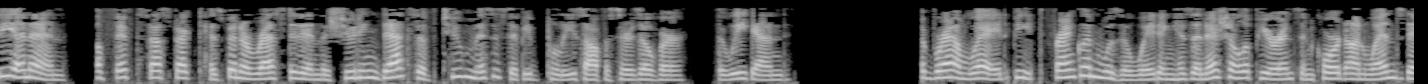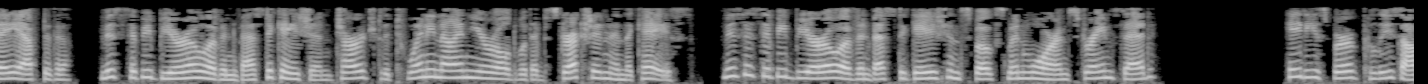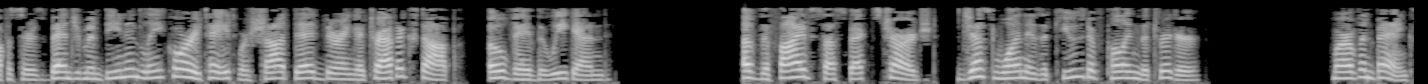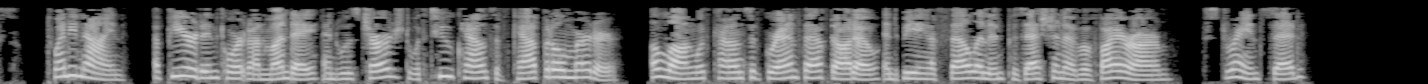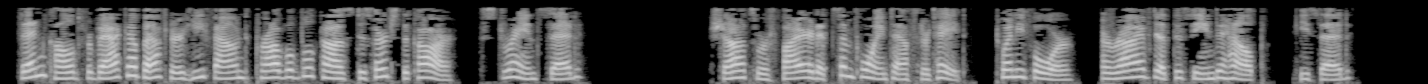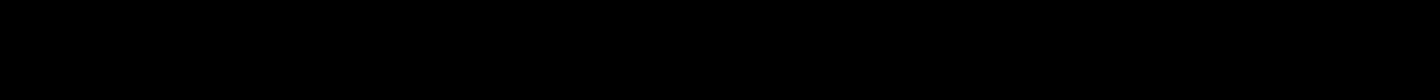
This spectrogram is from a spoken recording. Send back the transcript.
CNN. A fifth suspect has been arrested in the shooting deaths of two Mississippi police officers over the weekend. Abram Wade Pete Franklin was awaiting his initial appearance in court on Wednesday after the Mississippi Bureau of Investigation charged the 29-year-old with obstruction in the case. Mississippi Bureau of Investigation spokesman Warren Strain said, Hattiesburg police officers Benjamin Deen and Liquori Tate were shot dead during a traffic stop over the weekend. Of the five suspects charged, just one is accused of pulling the trigger. Marvin Banks, 29, appeared in court on Monday and was charged with two counts of capital murder, along with counts of grand theft auto and being a felon in possession of a firearm, Strain said then called for backup after he found probable cause to search the car. Strain said. Shots were fired at some point after Tate, 24, arrived at the scene to help, he said.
